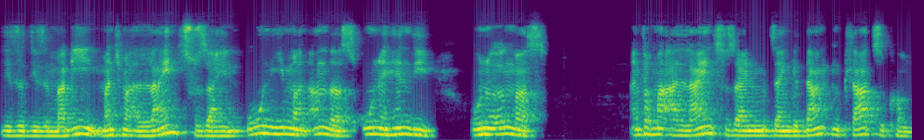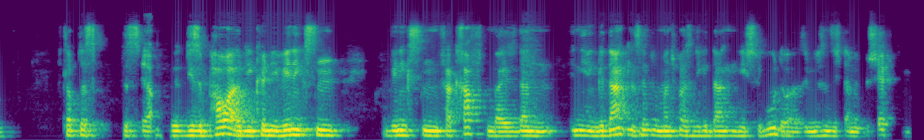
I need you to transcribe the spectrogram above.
diese, diese Magie, manchmal allein zu sein, ohne jemand anders, ohne Handy, ohne irgendwas einfach mal allein zu sein und mit seinen Gedanken klarzukommen. Ich glaube, das, das, ja. diese Power, die können die wenigsten, wenigsten verkraften, weil sie dann in ihren Gedanken sind und manchmal sind die Gedanken nicht so gut, aber sie müssen sich damit beschäftigen.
